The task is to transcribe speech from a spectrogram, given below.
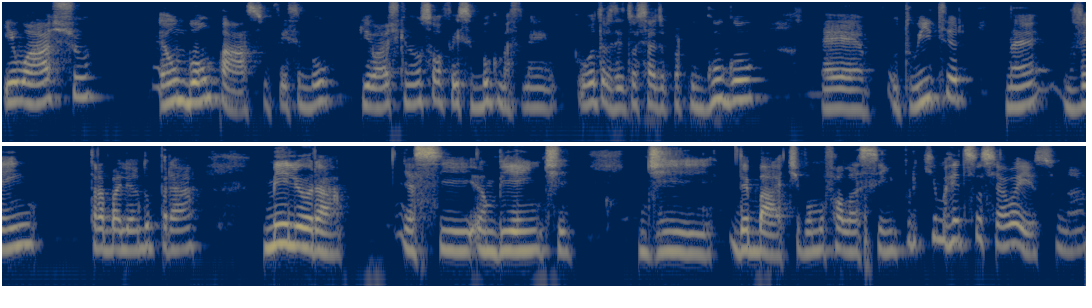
eu acho é um bom passo. O Facebook, eu acho que não só o Facebook, mas também outras redes sociais, o próprio Google, é, o Twitter, né, vem trabalhando para melhorar esse ambiente de debate, vamos falar assim, porque uma rede social é isso, né?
